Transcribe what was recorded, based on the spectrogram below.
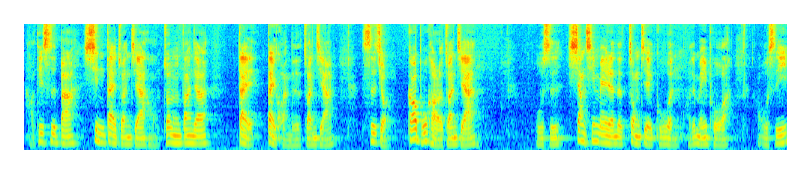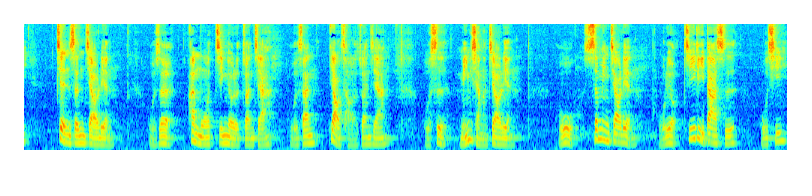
好，第四八信贷专家，哈，专门帮人家贷贷款的专家。四十九高普考的专家。五十相亲媒人的中介顾问，我就媒婆啊。五十一健身教练。五十二按摩精油的专家。五十三药草的专家。五四冥想的教练。五五生命教练。五六激励大师。五七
